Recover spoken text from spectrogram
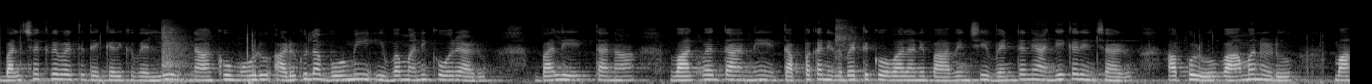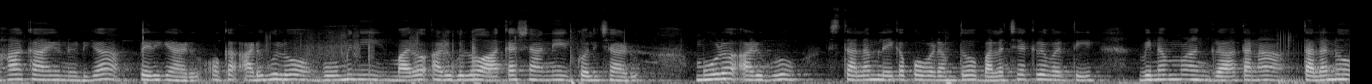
బలిచక్రవర్తి దగ్గరికి వెళ్ళి నాకు మూడు అడుగుల భూమి ఇవ్వమని కోరాడు. బలి తన వాగ్వద్దాన్ని తప్పక నిలబెట్టుకోవాలని భావించి వెంటనే అంగీకరించాడు. అప్పుడు వామనుడు మహాకాయునుడిగా పెరిగాడు. ఒక అడుగులో భూమిని మరో అడుగులో ఆకాశాన్ని కొలిచాడు. మూడో అడుగు స్థలం లేకపోవడంతో బలచక్రవర్తి వినమ్రంగా తన తలను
